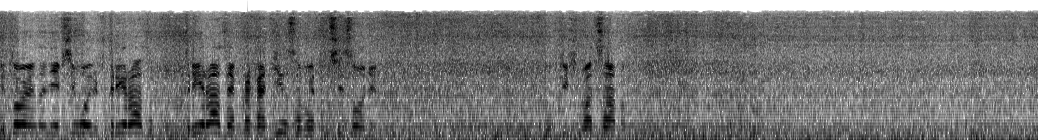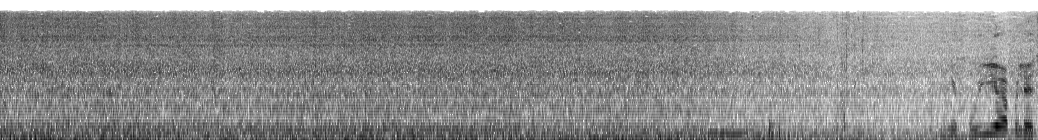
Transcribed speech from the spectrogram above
И то я на ней всего лишь три раза, три раза я прокатился в этом сезоне. В 2020 Нихуя, блядь.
